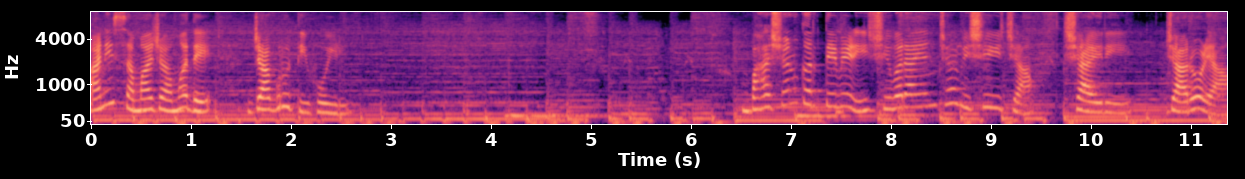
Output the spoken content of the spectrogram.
आणि समाजामध्ये जागृती होईल. भाषण करतेवेळी शिवरायांच्या विषयीच्या शायरी चारोळ्या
